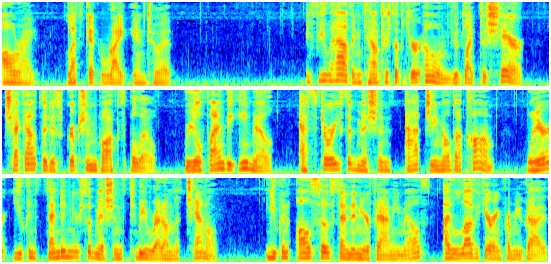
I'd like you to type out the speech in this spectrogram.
Alright, let's get right into it. If you have encounters of your own you'd like to share, check out the description box below, where you'll find the email at storysubmissions at gmail.com, where you can send in your submissions to be read on the channel. You can also send in your fan emails. I love hearing from you guys.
